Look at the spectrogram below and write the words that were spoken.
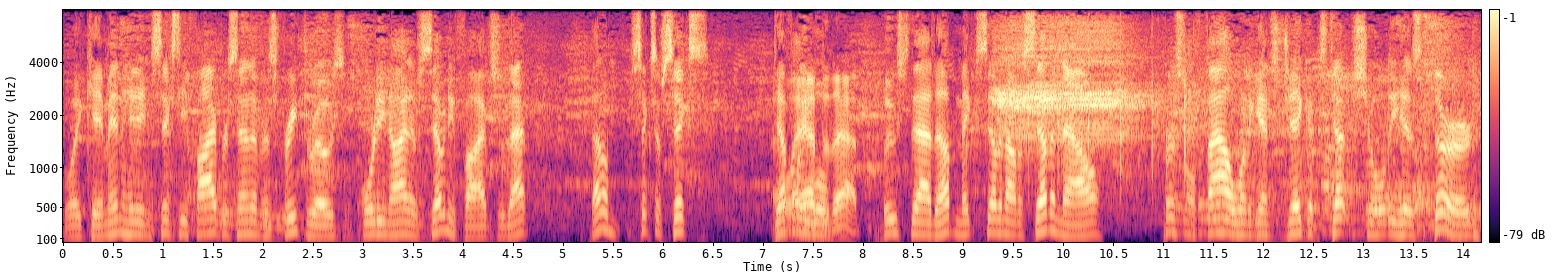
boy, he came in hitting 65% of his free throws, 49 of 75. So that that'll six of six. Definitely will that. boost that up. Make seven out of seven now. Personal foul went against Jacob Stechschulte, his third.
